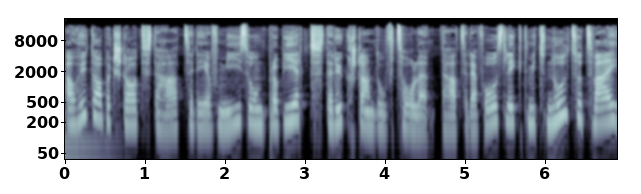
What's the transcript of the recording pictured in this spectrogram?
Auch heute Abend steht der HCD auf dem Eis und probiert, den Rückstand aufzuholen. Der HCD Foss liegt mit 0 zu 2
